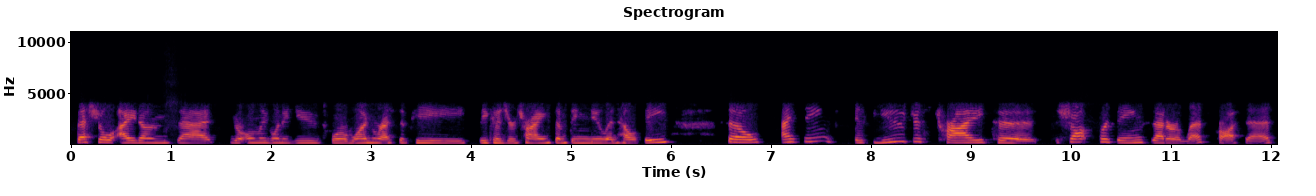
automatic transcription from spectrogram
special items that you're only going to use for one recipe because you're trying something new and healthy. So I think if you just try to shop for things that are less processed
